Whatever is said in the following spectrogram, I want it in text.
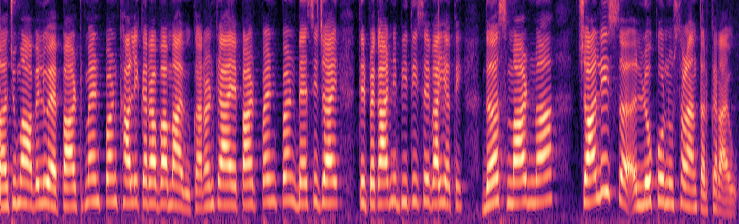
બાજુમાં આવેલું એપાર્ટમેન્ટ પણ ખાલી કરાવવામાં આવ્યું, કારણ કે આ એપાર્ટમેન્ટ પણ બેસી જાય તે પ્રકારની ભીતિ સેવાઈ હતી. દસ માળમાં ચાલીસ લોકોનું સ્થળાંતર કરાયું.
